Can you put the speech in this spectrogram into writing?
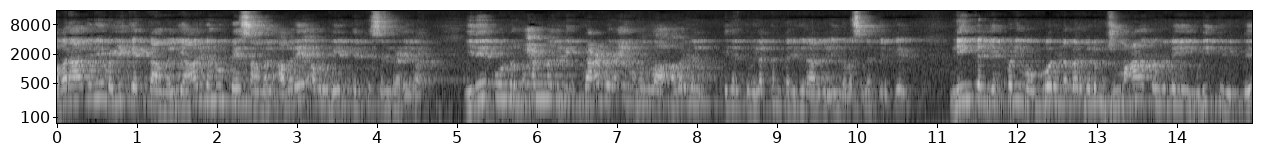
அவராகவே வழி கேட்காமல் யாரிடமும் பேசாமல் அவரே அவருடைய இடத்திற்கு சென்றடைவார். இதே போன்று முகமது பின் காபு ரஹிமஹுல்லா அவர்கள் இதற்கு விளக்கம் தருகிறார்கள் இந்த வசனத்திற்கு. நீங்கள் எப்படி ஒவ்வொரு நபர்களும் ஜுமா தொழுகையை முடித்துவிட்டு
